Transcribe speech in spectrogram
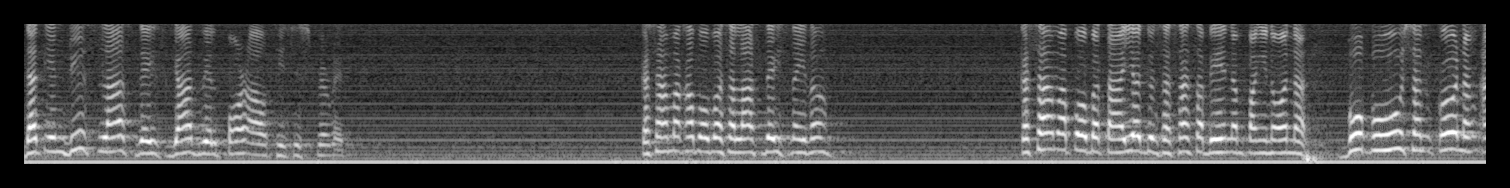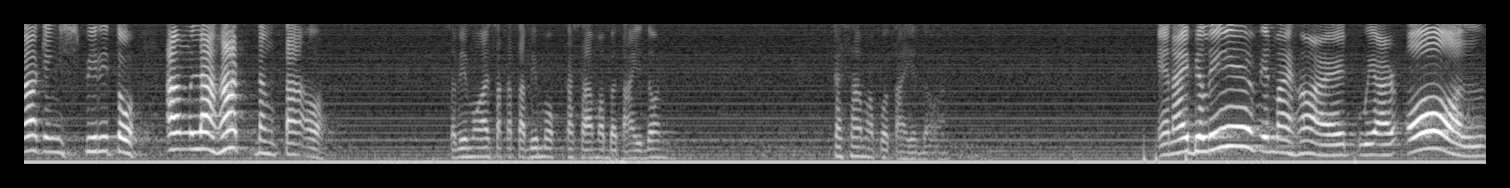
that in these last days, God will pour out His Spirit. Kasama ka po ba sa last days na ito? Kasama po ba tayo dun sa sasabihin ng Panginoon na bubuhusan ko ng aking Espiritu ang lahat ng tao? Sabi mo nga sa katabi mo, kasama ba tayo doon? Kasama po tayo doon. And I believe in my heart, we are all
